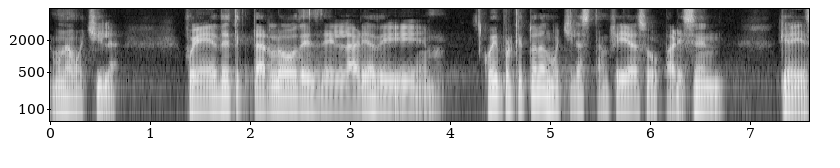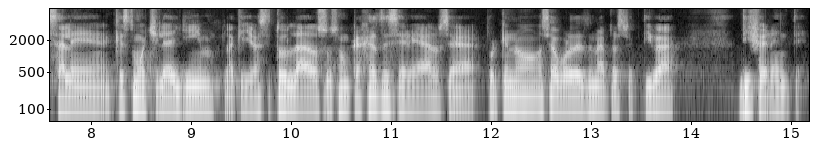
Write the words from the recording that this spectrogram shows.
una mochila, fue detectarlo desde el área de, oye, ¿por qué todas las mochilas están feas o parecen que sale, que es tu mochila del gym, la que llevas a todos lados, o son cajas de cereal, o sea, ¿por qué no se aborda desde una perspectiva diferente.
